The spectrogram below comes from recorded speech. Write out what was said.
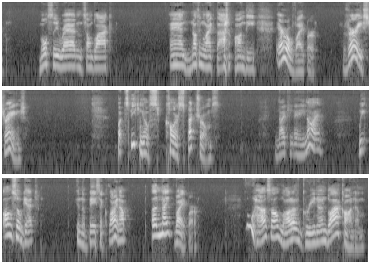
mostly red and some black, and nothing like that on the Aero Viper. Very strange. But speaking of color spectrums, in 1989, we also get, in the basic lineup, a Night Viper who has a lot of green and black on him.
